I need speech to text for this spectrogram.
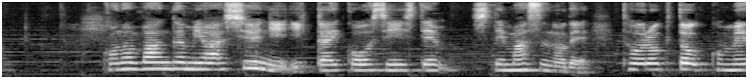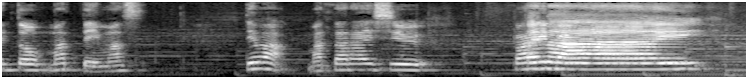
この番組は週に1回更新してしてますので登録とコメント待っています。ではまた来週。バイバイ。イ。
